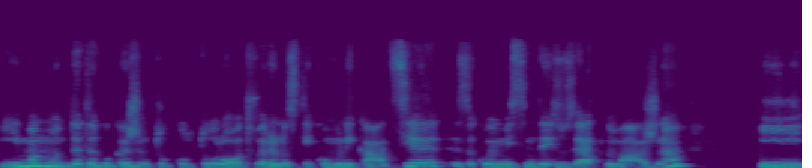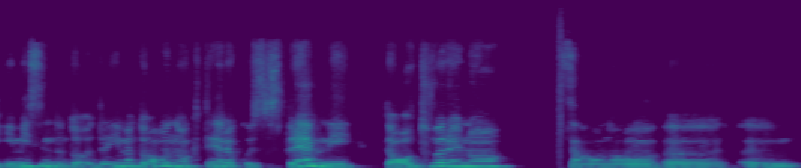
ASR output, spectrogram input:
imamo, da tako kažem, tu kulturu otvorenosti i komunikacije, za koju mislim da je izuzetno važna i, i mislim da, do, da ima dovoljno aktera koji su spremni da otvoreno sa ono uh, um,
